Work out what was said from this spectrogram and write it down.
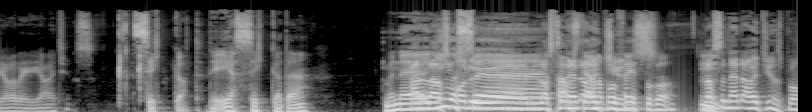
gjøre det i iTunes. Sikkert. Det er sikkert det. Men eh, Ellers gi oss du, eh, eh, laste fem ned stjerner på. Facebook òg. Laste ned iTunes på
